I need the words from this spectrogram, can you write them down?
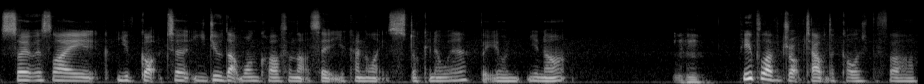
So it was like you've got to you do that one course and that's it. You're kind of like stuck in a way, but you're you're not. hmm People have dropped out of the college before.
